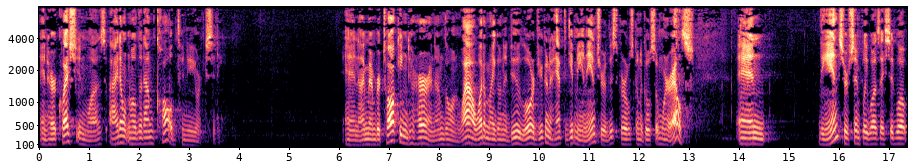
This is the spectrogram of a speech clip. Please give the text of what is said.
And her question was, I don't know that I'm called to New York City. And I remember talking to her, and I'm going, wow, what am I going to do? Lord, you're going to have to give me an answer. This girl's going to go somewhere else. And the answer simply was, I said, well,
